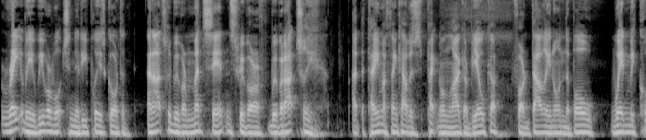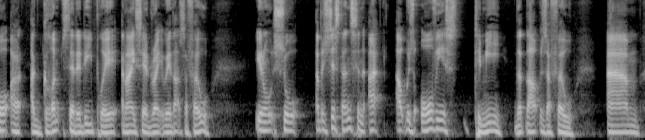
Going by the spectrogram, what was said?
right away, we were watching the replays, Gordon, and actually we were mid sentence. We were we were actually at the time. I think I was picking on Lagerbielke for dallying on the ball when we caught a, a glimpse of the replay, and I said right away, that's a foul. You know, so it was just instant. I, it was obvious to me that that was a foul. Um,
